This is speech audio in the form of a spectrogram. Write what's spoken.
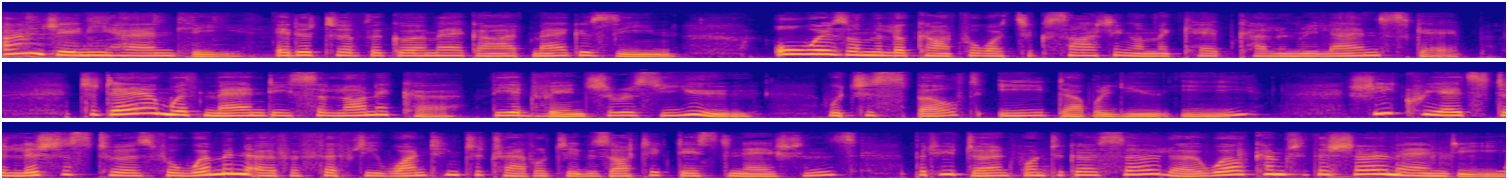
I'm Jenny Handley, editor of the Gourmet Guide magazine, always on the lookout for what's exciting on the Cape culinary landscape. Today I'm with Mandy Salonika, the adventurous Ewe, which is spelt E-W-E. She creates delicious tours for women over 50 wanting to travel to exotic destinations, but who don't want to go solo. Welcome to the show, Mandy.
